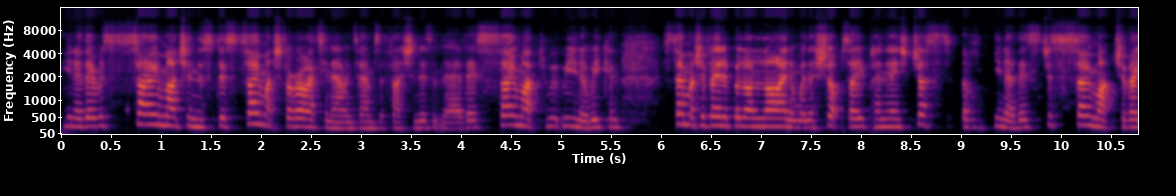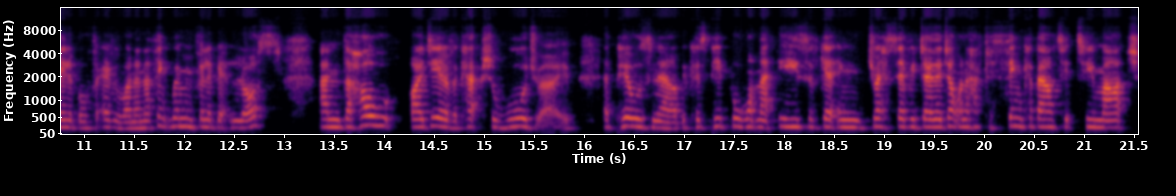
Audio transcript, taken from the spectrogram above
you know, there is so much in this. There's so much variety now in terms of fashion, isn't there? There's so much. You know, we can so much available online, and when the shops open, there's just you know, there's just so much available for everyone. And I think women feel a bit lost and the whole idea of a capsule wardrobe appeals now because people want that ease of getting dressed every day. They don't want to have to think about it too much.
